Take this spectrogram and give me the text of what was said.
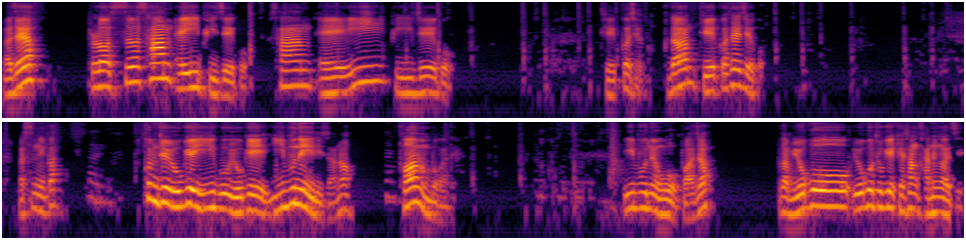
맞아요? 플러스 3A B 제곱. 3A B 제곱. 뒤에 거 제곱. 그 다음 뒤에 거 세제곱. 맞습니까? 네. 그럼 이제 요게 2고 요게 2분의 1이잖아. 더하면 뭐가 돼? 2분의 5 맞아? 그 다음 요거 요거 두 개 계산 가능하지?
